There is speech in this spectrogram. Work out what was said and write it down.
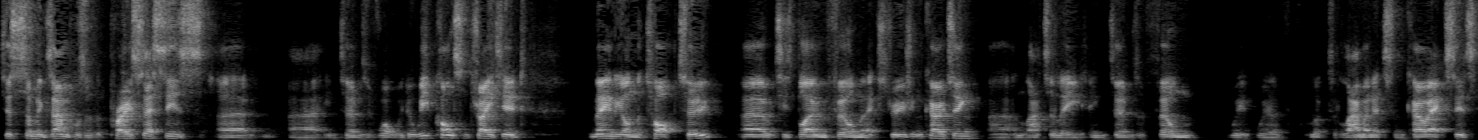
Just some examples of the processes uh, uh, in terms of what we do. We've concentrated mainly on the top two, uh, which is blown film and extrusion coating. Uh, and latterly, in terms of film, we, we've looked at laminates and coexes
